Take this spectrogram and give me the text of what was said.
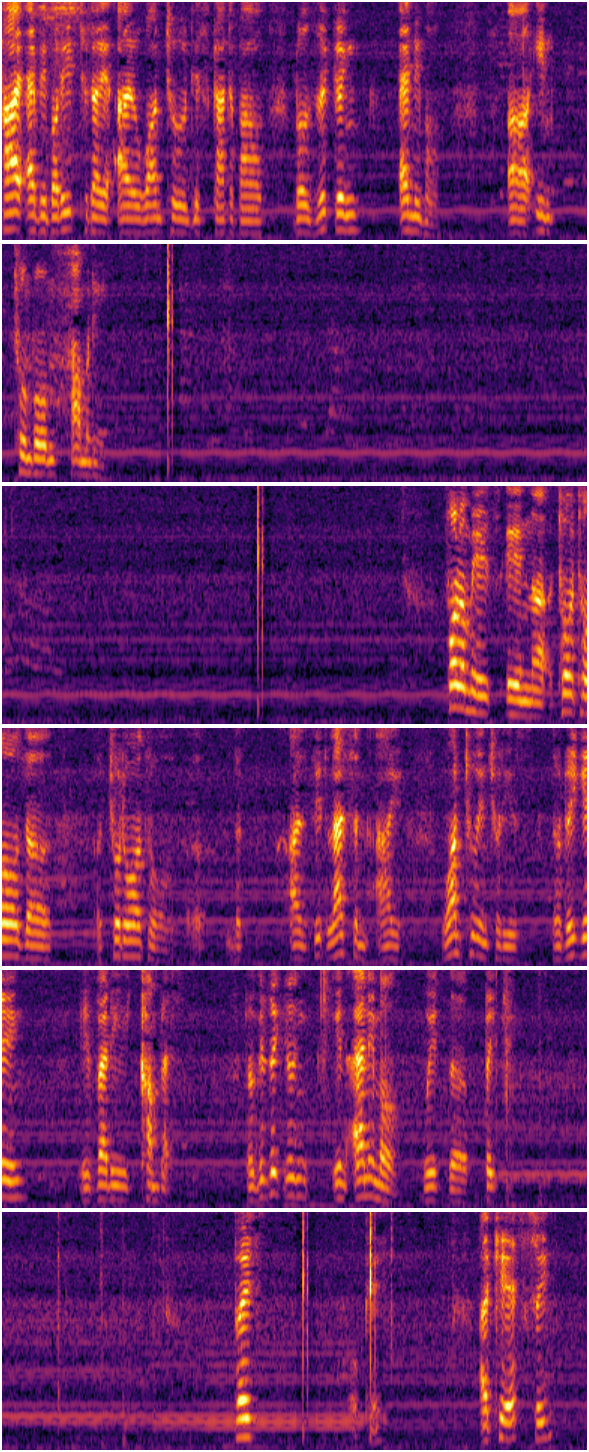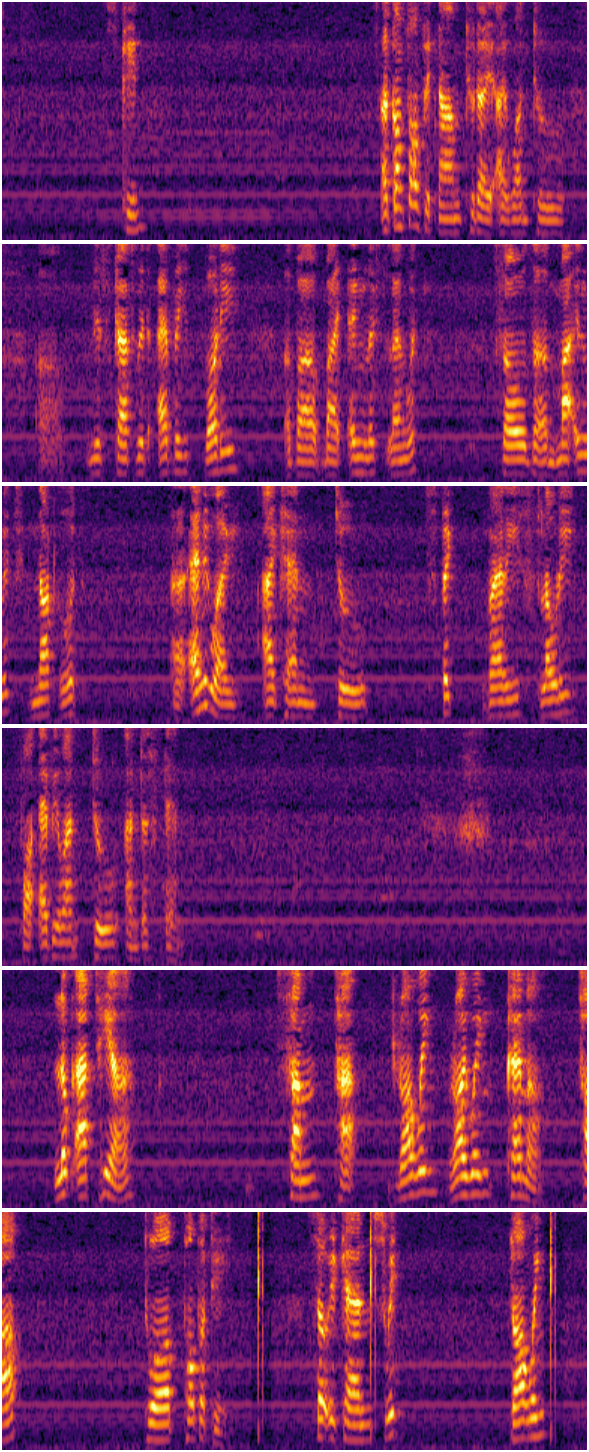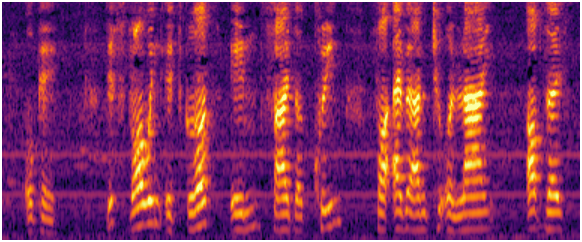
Hi everybody, today I want to discuss about the animal uh, in Boom Harmony. Follow me in uh, total the uh, total uh, the uh, this lesson I want to introduce the rigging is very complex. The rigging in animal with the big base okay. Kid swing skin. I come from Vietnam. Today I want to uh, discuss with everybody about my English language. So the, my English not good. Uh, anyway, I can to speak very slowly for everyone to understand. Look at here some top drawing, drawing camera top to a property so it can switch drawing. Okay. This drawing it goes inside the queen for everyone to align objects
